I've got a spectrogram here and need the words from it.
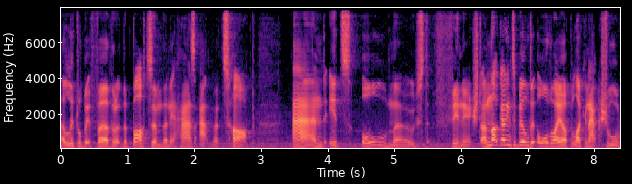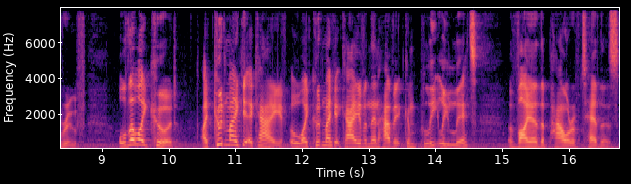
a little bit further at the bottom than it has at the top. And it's almost finished. I'm not going to build it all the way up like an actual roof. Although I could. I could make it a cave. Oh, I could make it a cave and then have it completely lit via the power of tethers.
